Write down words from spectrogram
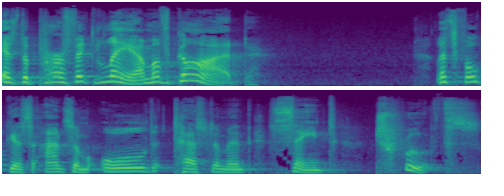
as the perfect Lamb of God. Let's focus on some Old Testament saint truths,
